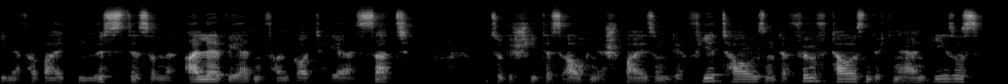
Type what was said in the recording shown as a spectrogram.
den er verwalten müsste, sondern alle werden von Gott her satt. Und so geschieht es auch in der Speisung der 4000 und der 5000 durch den Herrn Jesus.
